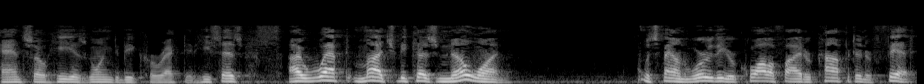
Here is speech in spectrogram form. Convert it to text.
And so he is going to be corrected. He says, I wept much because no one was found worthy or qualified or competent or fit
